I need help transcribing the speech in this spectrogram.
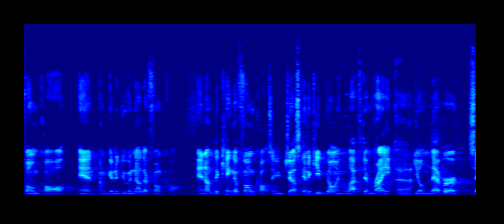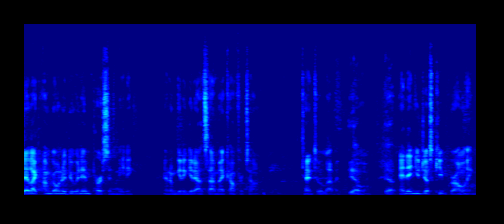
phone call and I'm gonna do another phone call. And I'm the king of phone calls, and you're just gonna keep going left and right. Yeah. You'll never say like I'm going to do an in-person meeting, and I'm going to get outside my comfort zone, ten to eleven, Yeah, boom, yeah. and then you just keep growing.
